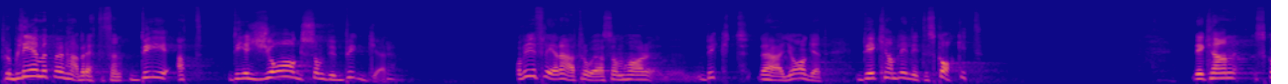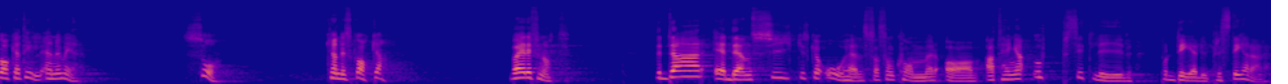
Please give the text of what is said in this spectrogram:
Problemet med den här berättelsen är att det är jag som du bygger. Och vi är flera här tror jag som har byggt det här jaget. Det kan bli lite skakigt. Det kan skaka till ännu mer. Så kan det skaka. Vad är det för något? Det där är den psykiska ohälsa som kommer av att hänga upp sitt liv på det du presterar.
